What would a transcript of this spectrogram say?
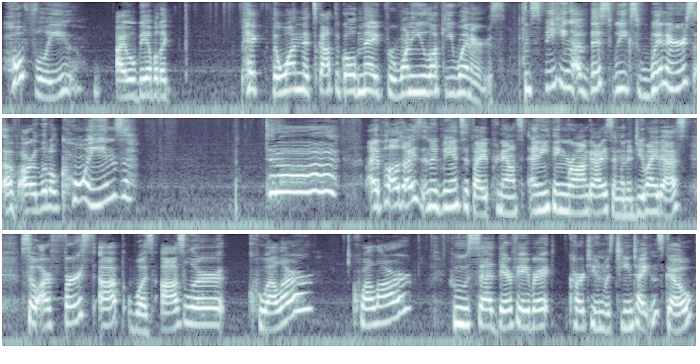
hopefully, I will be able to pick the one that's got the golden egg for one of you lucky winners. And speaking of this week's winners of our little coins, ta-da! I apologize in advance if I pronounce anything wrong, guys. I'm going to do my best. So our first up was Osler Queller, Quellar, who said their favorite cartoon was Teen Titans Go.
